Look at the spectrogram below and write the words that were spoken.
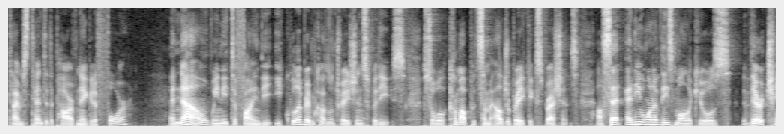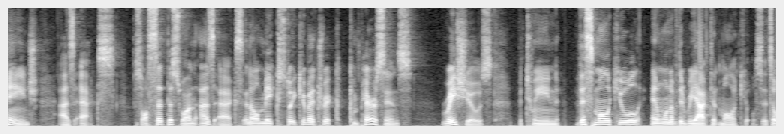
times 10 to the power of negative 4. And now we need to find the equilibrium concentrations for these. So we'll come up with some algebraic expressions. I'll set any one of these molecules, their change, as x. So I'll set this one as x, and I'll make stoichiometric comparisons, ratios, between this molecule and one of the reactant molecules. It's a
